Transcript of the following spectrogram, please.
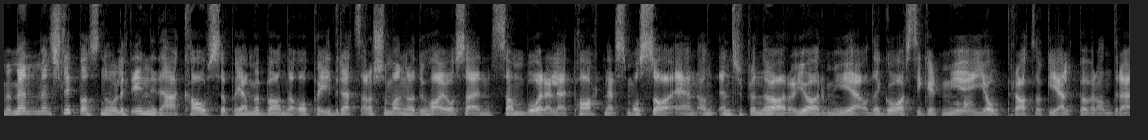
Men, men, slipp oss nå litt inn i det her kaoset på hjemmebane og på idrettsarrangementer. Du har jo også en samboer eller partner som også er en entreprenør og gjør mye, og det går sikkert mye i jobbprat, og dere hjelper hverandre.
